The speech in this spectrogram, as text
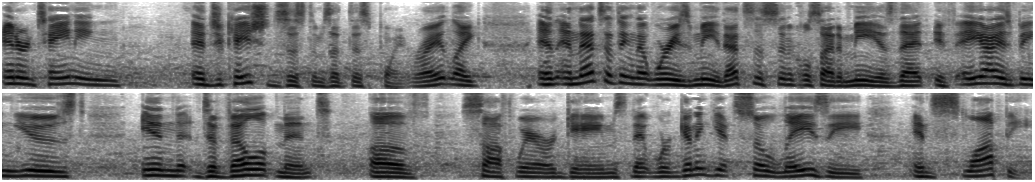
entertaining education systems at this point, right? Like, and and that's the thing that worries me. That's the cynical side of me is that if AI is being used in development of software or games, that we're going to get so lazy and sloppy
